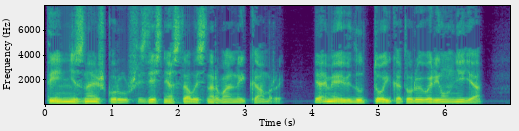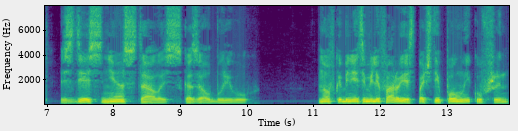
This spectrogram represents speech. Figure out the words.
«Ты не знаешь, Куруш, здесь не осталось нормальной камеры. Я имею в виду той, которую варил не я. Здесь не осталось, сказал Буревух. Но в кабинете Мелифару есть почти полный кувшин.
